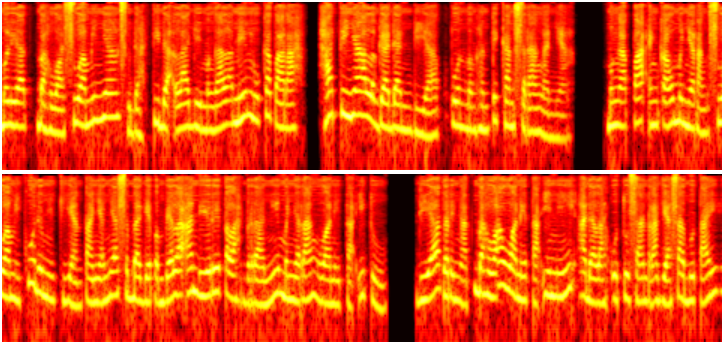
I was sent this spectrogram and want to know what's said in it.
Melihat bahwa suaminya sudah tidak lagi mengalami luka parah, hatinya lega dan dia pun menghentikan serangannya. Mengapa engkau menyerang suamiku demikian tanyanya sebagai pembelaan diri telah berani menyerang wanita itu. Dia teringat bahwa wanita ini adalah utusan Raja Sabutai,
